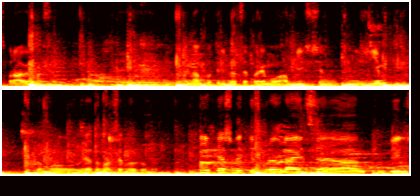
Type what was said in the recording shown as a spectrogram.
справимося. Нам потрібна ця перемога більше, ніж їм. Тому я думаю, все буде добре. Їхня швидкість проявляється більш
